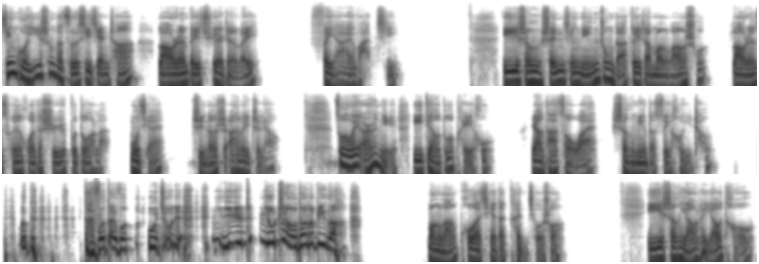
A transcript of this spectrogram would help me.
经过医生的仔细检查，老人被确诊为肺癌晚期。医生神情凝重的对着猛狼说：“老人存活的时日不多了，目前只能是安慰治疗。作为儿女，一定要多陪护，让他走完生命的最后一程。”不不，大夫大夫，我求你，你你治你要治好他的病啊！猛狼迫切的恳求说。医生摇了摇头，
